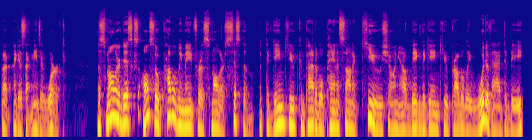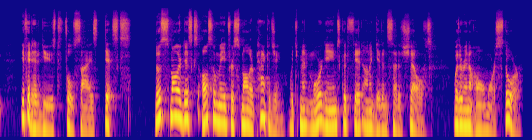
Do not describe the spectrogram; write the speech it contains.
But I guess that means it worked. The smaller discs also probably made for a smaller system, with the GameCube compatible Panasonic Q showing how big the GameCube probably would have had to be if it had used full sized discs. Those smaller discs also made for smaller packaging, which meant more games could fit on a given set of shelves, whether in a home or store.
